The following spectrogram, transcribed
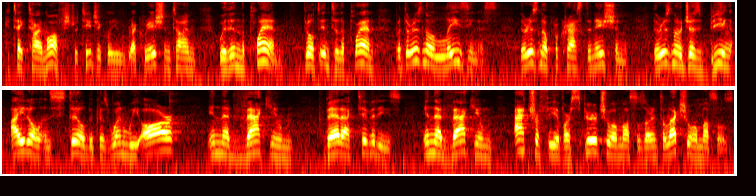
You could take time off strategically, recreation time within the plan, built into the plan, but there is no laziness. There is no procrastination. There is no just being idle and still because when we are in that vacuum, bad activities, in that vacuum, atrophy of our spiritual muscles, our intellectual muscles,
